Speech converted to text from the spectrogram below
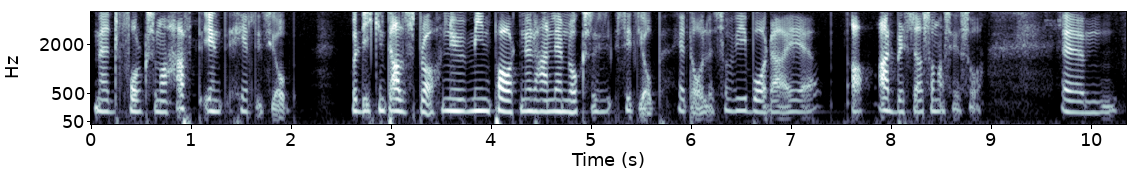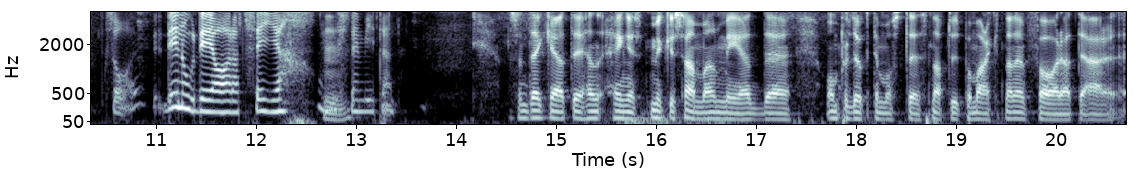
med folk som har haft ett heltidsjobb. Och det gick inte alls bra. Nu min partner, han lämnar också sitt jobb helt och hållet. Så vi båda är ja, arbetslösa om man säger så. Um, så det är nog det jag har att säga om mm. just den biten. Sen tänker jag att det hänger mycket samman med eh, om produkten måste snabbt ut på marknaden för att det är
